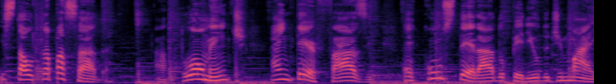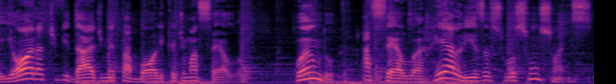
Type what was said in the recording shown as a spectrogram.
está ultrapassada. Atualmente, a interfase é considerado o período de maior atividade metabólica de uma célula, quando a célula realiza suas funções.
